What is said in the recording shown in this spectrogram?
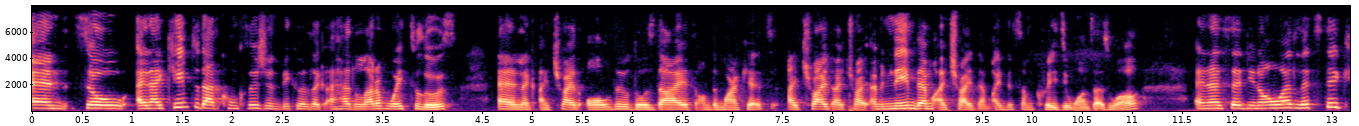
and so and i came to that conclusion because like i had a lot of weight to lose and like i tried all the, those diets on the market i tried i tried i mean name them i tried them i did some crazy ones as well and I said, you know what? Let's take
